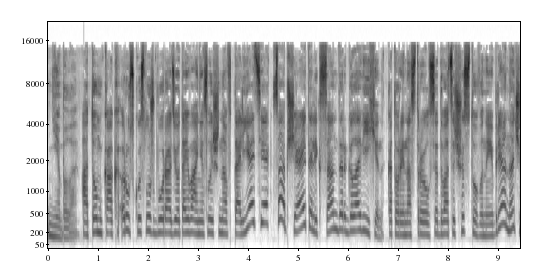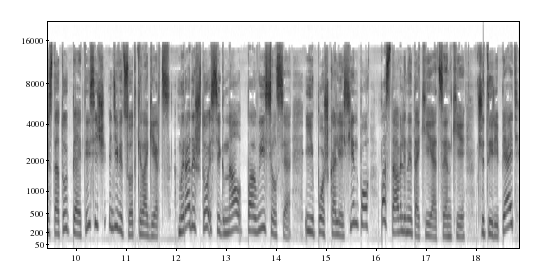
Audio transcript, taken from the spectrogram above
не было. О том, как русскую службу радио Тайваня слышно в Тольятти, сообщает Александр Головихин, который настроился 26 ноября на частоту 5900 кГц. Мы рады, что сигнал повысился, и по шкале СИНПО поставили поставлены такие оценки 4-5,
